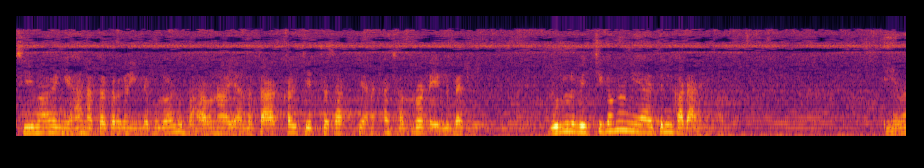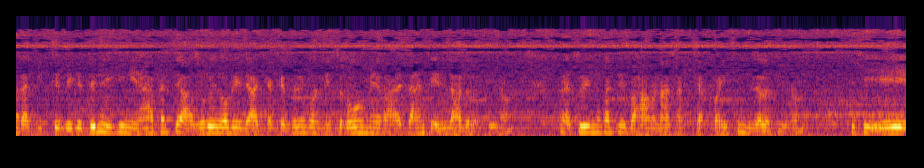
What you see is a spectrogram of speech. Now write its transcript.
සීමාවෙන් එහා නැතර කරගෙන ඉන්න පුළුවන් භාවනාව යන තාක්කල් චිත්ත ශක්තිය යනකම් සතුරට එන්න බැහැ. දුර්වල වෙච්ච ගමන් එයා එතනින් කඩාන යනවා. එහෙම රැකිච්ච දෙක දෙන එකකින් එහා පැත්තේ අසුරේ වගේ જાතියක් ඇතුළේ ඒකට නිතරම මේ රාජධානියට එන්න හදලා තියෙනවා. ඇතුළේ ඉන්න කට්ටිය භාවනා ශක්තියක් වයිසින් ඉඳලා තියෙනවා. ඉතින් ඒ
